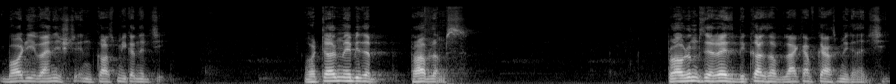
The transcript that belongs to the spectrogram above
body vanished in cosmic energy. Whatever may be the problems, problems arise because of lack of cosmic energy.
